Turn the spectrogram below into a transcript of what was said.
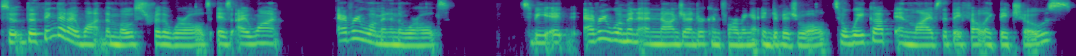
so the thing that I want the most for the world is I want every woman in the world to be every woman and non-gender conforming individual to wake up in lives that they felt like they chose.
